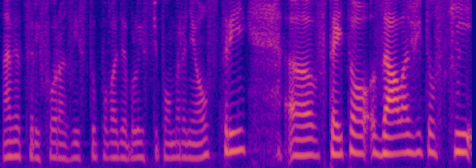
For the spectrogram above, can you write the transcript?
na viacerých fórach vystupovať a boli ste pomerne ostrí e, v tejto záležitosti.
